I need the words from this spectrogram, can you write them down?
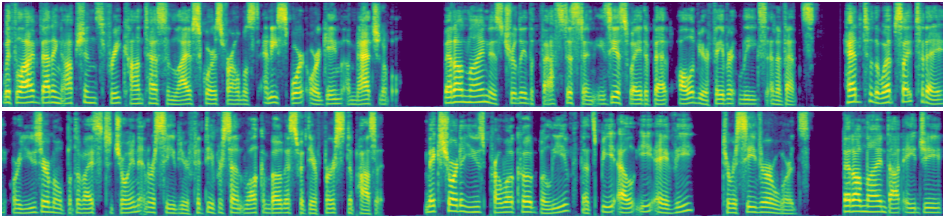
With live betting options, free contests, and live scores for almost any sport or game imaginable. BetOnline is truly the fastest and easiest way to bet all of your favorite leagues and events. Head to the website today or use your mobile device to join and receive your 50% welcome bonus with your first deposit. Make sure to use promo code BELIEVE, that's B L E A V, to receive your rewards. BetOnline.ag,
